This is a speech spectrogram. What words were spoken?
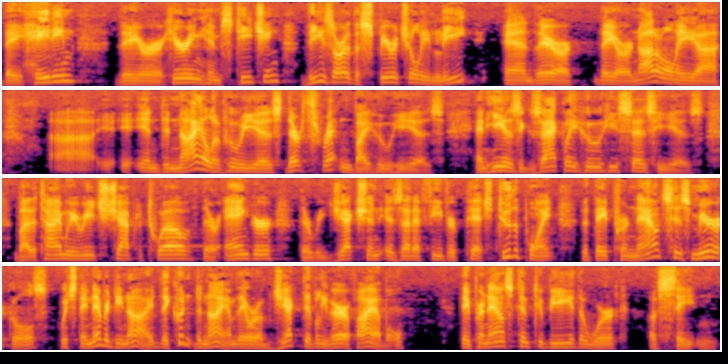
They hate him. They are hearing him teaching. These are the spiritual elite, and they are they are not only uh, uh, in denial of who he is, they're threatened by who he is, and he is exactly who he says he is. By the time we reach chapter 12, their anger, their rejection is at a fever pitch, to the point that they pronounce his miracles, which they never denied. They couldn't deny them; they were objectively verifiable. They pronounced him to be the work of Satan.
